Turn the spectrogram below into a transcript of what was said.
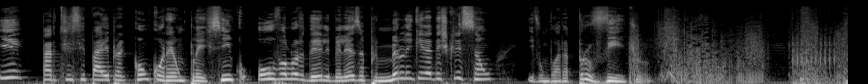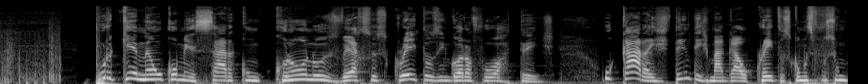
e participar aí para concorrer a um Play 5 ou o valor dele, beleza? Primeiro link aí na descrição e vambora pro vídeo. Por que não começar com Cronos versus Kratos em God of War 3? O cara tenta esmagar o Kratos como se fosse um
